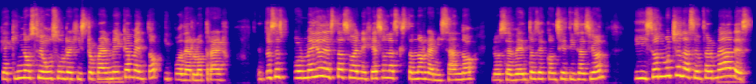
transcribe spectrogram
que aquí no se usa un registro para el medicamento y poderlo traer. Entonces, por medio de estas ONG son las que están organizando los eventos de concientización y son muchas las enfermedades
